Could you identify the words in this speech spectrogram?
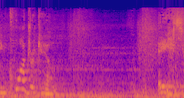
Team quadra kill. Ace.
